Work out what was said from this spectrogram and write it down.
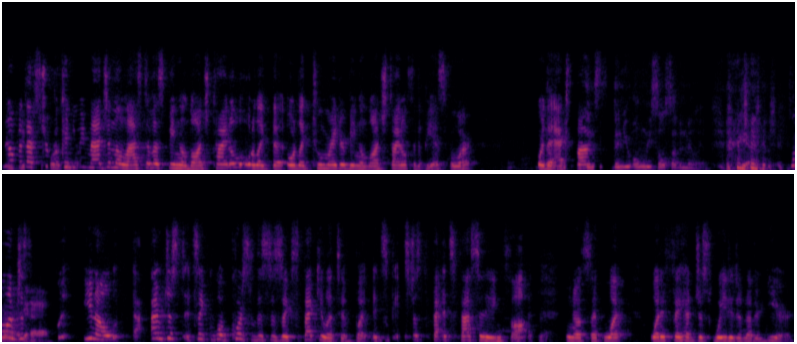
no, but that's true. PS4s. Can you imagine The Last of Us being a launch title, or like the or like Tomb Raider being a launch title for the PS4 or the Then, Xbox? then you only sell seven million. Yeah. Well, I'm just, Yeah. you know, I'm just. It's like, well, of course, this is like speculative, but it's it's just fa- it's fascinating thought. Yeah. You know, it's like what what if they had just waited another year?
